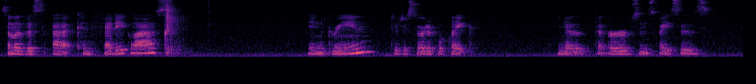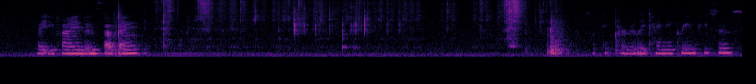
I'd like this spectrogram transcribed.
Some of this uh, confetti glass in green to just sort of look like, you know, the herbs and spices that you find in stuffing. looking for really tiny green pieces.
